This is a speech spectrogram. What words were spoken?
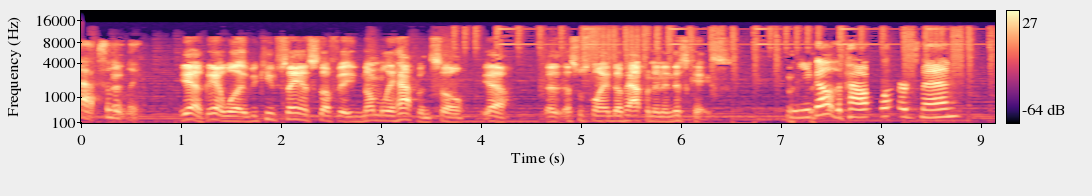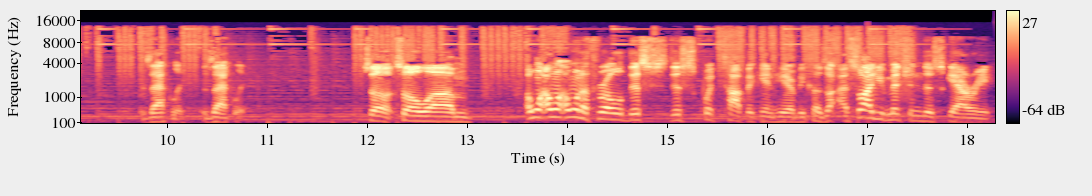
Absolutely. Yeah, yeah. Well, if you keep saying stuff, it normally happens. So, yeah, that's what's going to end up happening in this case. There you go. The power of words, man. Exactly. Exactly. So, so um, I want I want to throw this this quick topic in here because I saw you mention this, Gary.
